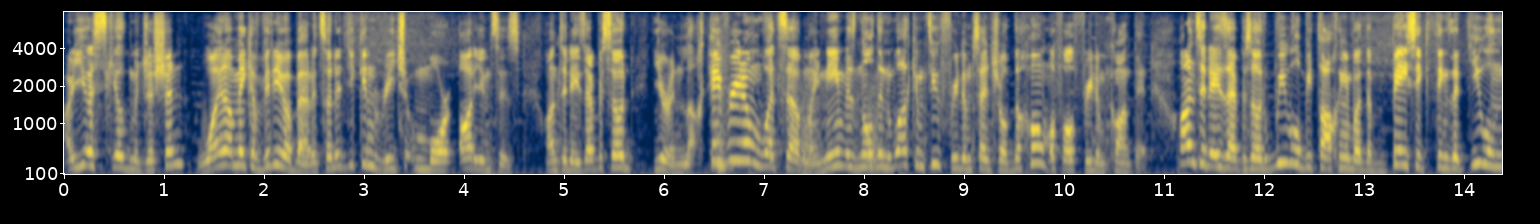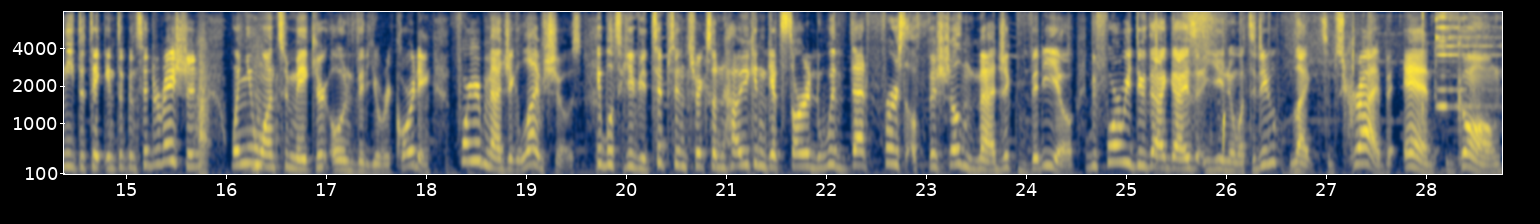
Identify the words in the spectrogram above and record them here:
Are you a skilled magician? Why not make a video about it so that you can reach more audiences? On today's episode, you're in luck. Hey Freedom, what's up? My name is Nolden. Welcome to Freedom Central, the home of all freedom content. On today's episode, we will be talking about the basic things that you will need to take into consideration when you want to make your own video recording for your magic live shows. Able to give you tips and tricks on how you can get started with that first official magic video. Before we do that guys, you know what to do. Like, subscribe, and gong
